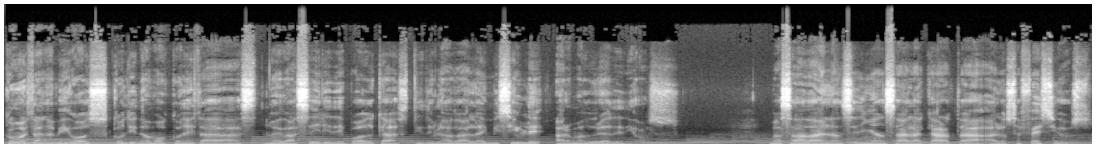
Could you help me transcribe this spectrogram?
¿Cómo están amigos? Continuamos con esta nueva serie de podcast titulada La invisible armadura de Dios, basada en la enseñanza de la carta a los Efesios,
